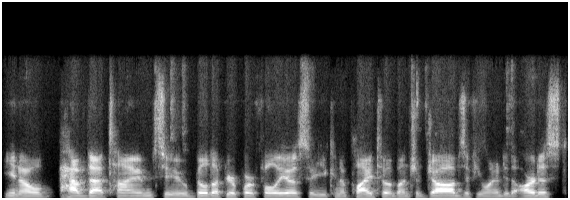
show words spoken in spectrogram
you know, have that time to build up your portfolio so you can apply to a bunch of jobs if you want to do the artist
